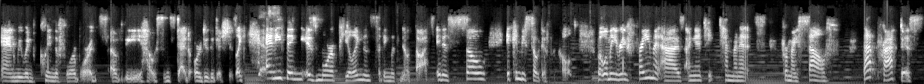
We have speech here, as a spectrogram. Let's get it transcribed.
and we would clean the floorboards of the house instead or do the dishes. Like yes. anything is more appealing than sitting with no thoughts. It is so, it can be so difficult. But when we reframe it as, I'm going to take 10 minutes for myself, that practice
